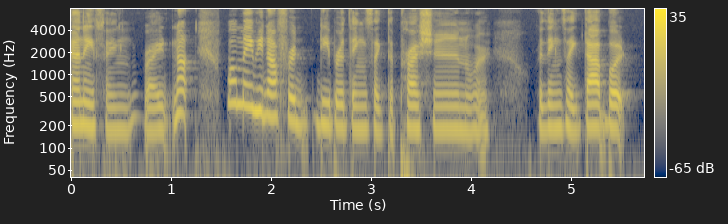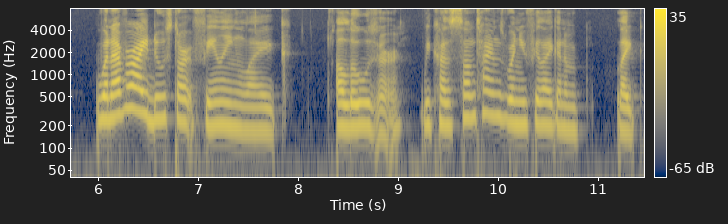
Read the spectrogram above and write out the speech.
anything, right? Not, well, maybe not for deeper things like depression or, or things like that. But whenever I do start feeling like a loser, because sometimes when you feel like an like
